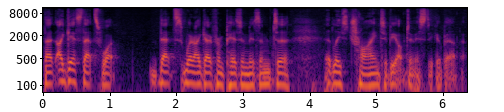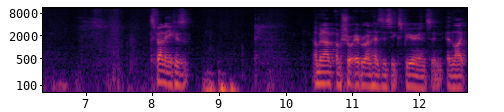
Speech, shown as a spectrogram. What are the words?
That I guess that's what that's where I go from pessimism to at least trying to be optimistic about it. It's funny because, I mean, I'm I'm sure everyone has this experience, and, and like,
